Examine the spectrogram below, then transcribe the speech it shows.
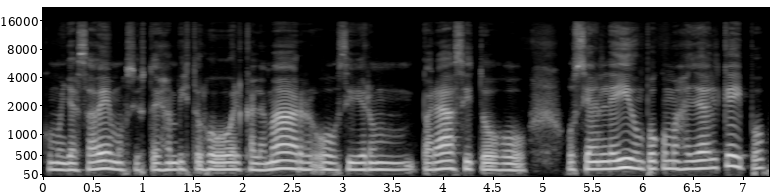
como ya sabemos, si ustedes han visto el juego del calamar o si vieron Parásitos o, o si han leído un poco más allá del K-pop,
